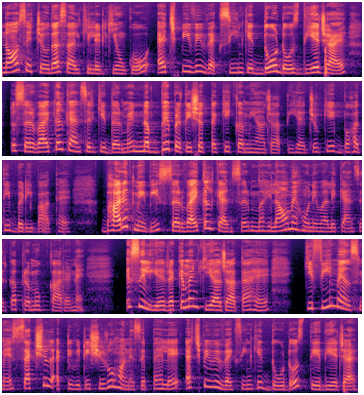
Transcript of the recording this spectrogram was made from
9 से 14 साल की लड़कियों को एचपीवी वैक्सीन के दो डोज दिए जाए तो सर्वाइकल कैंसर की दर में 90 प्रतिशत तक की कमी आ जाती है, जो कि एक बहुत ही बड़ी बात है। भारत में भी सर्वाइकल कैंसर महिलाओं में होने वाले कैंसर का प्रमुख कारण है। इसीलिए रिकमेंड किया जाता है कि फीमेल्स में सेक्सुअल एक्टिविटी शुरू होने से पहले एचपीवी वैक्सीन के दो डोज दे दिए जाए।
